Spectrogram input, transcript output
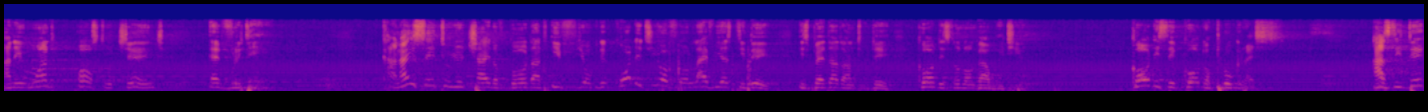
And He wants us to change every day. Can I say to you, child of God, that if your, the quality of your life yesterday is better than today, God is no longer with you. God is a God of progress. As the day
